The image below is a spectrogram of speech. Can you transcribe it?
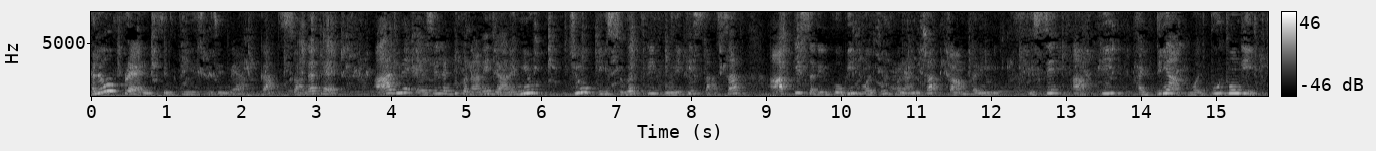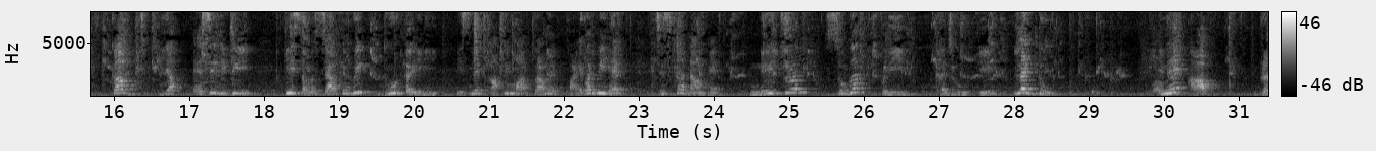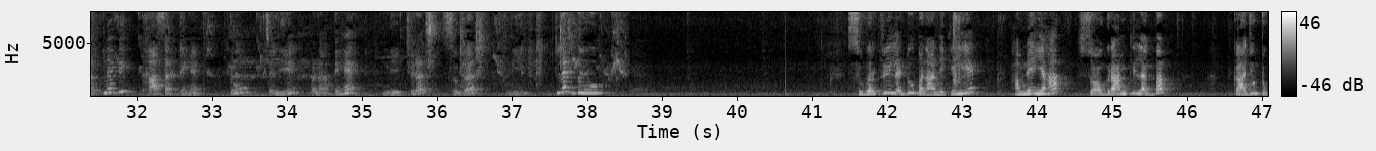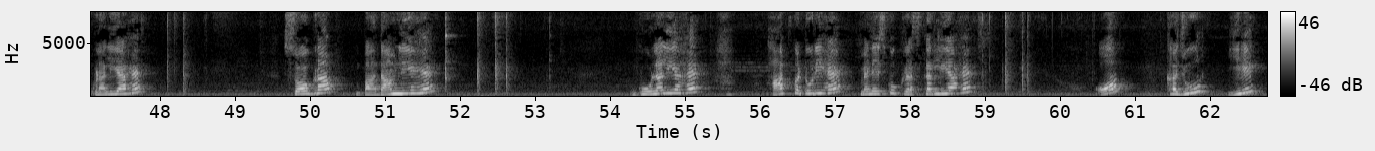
Hello friends सिंपलीज kitchen में आपका स्वागत है। आज मैं ऐसे लड्डू बनाने जा रही हूँ, जो कि शुगर फ्री होने के साथ साथ आपके शरीर को भी मज़बूत बनाने का काम करेंगे। इससे आपकी हड्डियाँ मज़बूत होंगी, कब्ज या एसिडिटी की समस्या को भी दूर करेगी। इसमें काफ़ी मात्रा में फाइबर भी है, जिसका नाम है नेचुरल शुगर फ्री खजूर के लड्डू। इन्हें आप व्रत में भी खा सकते हैं। तो चलिए बनाते हैं natural sugar free laddoo. Sugar free laddoo बनाने के लिए हमने यहाँ 100 ग्राम के लगभग काजू टुकड़ा लिया है। 100 ग्राम बादाम लिए हैं। गोला लिया है। हाफ़ कटोरी है। मैंने इसको क्रश कर लिया है। और खजूर, ये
